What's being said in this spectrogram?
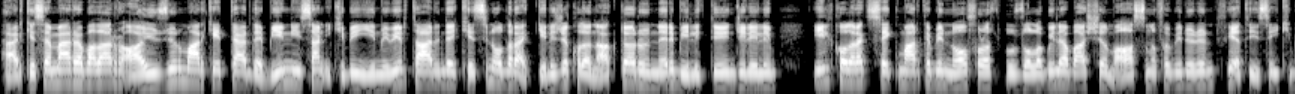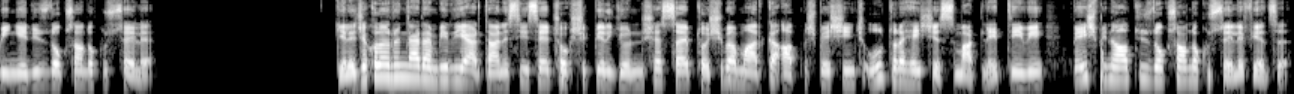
Herkese merhabalar. A101 marketlerde 1 Nisan 2021 tarihinde kesin olarak gelecek olan aktüel ürünleri birlikte inceleyelim. İlk olarak Sek marka bir No Frost buzdolabıyla başlayalım. A sınıfı bir ürün. Fiyatı ise 2799 TL. Gelecek olan ürünlerden bir diğer tanesi ise çok şık bir görünüşe sahip Toshiba marka 65 inç Ultra HD Smart LED TV 5699 TL fiyatı.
